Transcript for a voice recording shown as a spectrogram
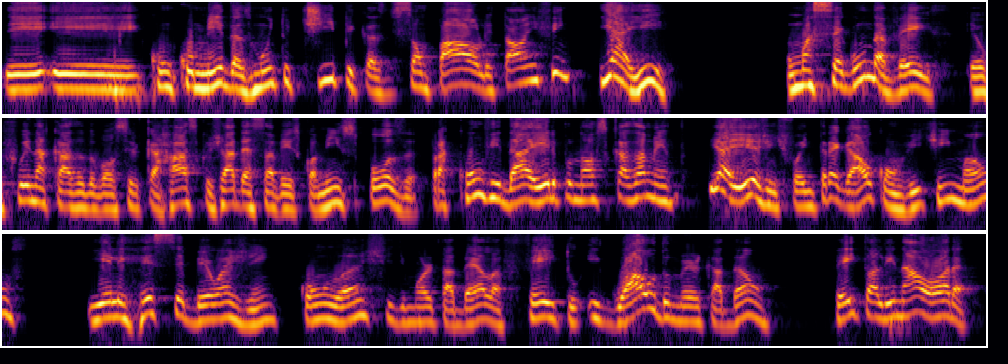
e, e com comidas muito típicas de São Paulo e tal, enfim. E aí, uma segunda vez, eu fui na casa do Valcir Carrasco, já dessa vez com a minha esposa, para convidar ele para o nosso casamento. E aí a gente foi entregar o convite em mãos e ele recebeu a gente com um lanche de mortadela feito igual do Mercadão, feito ali na hora.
